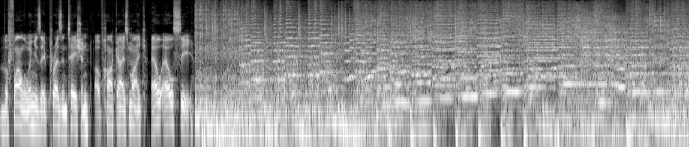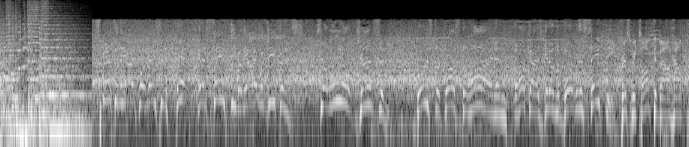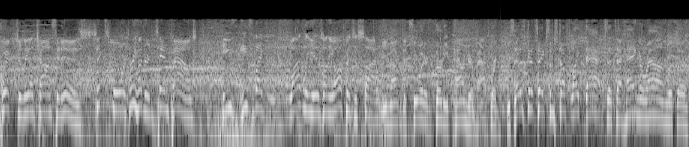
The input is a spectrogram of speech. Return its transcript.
The following is a presentation of Hawkeyes Mike, LLC. Smith in the I formation, hit, and a safety by the Iowa defense. Jaleel Johnson burst across the line, and the Hawkeyes get on the board with a safety. Chris, we talked about how quick Jaleel Johnson is. 6'4", 310 pounds. He's he's like Wadley is on the offensive side. He knocked a 230-pounder backward. We said it's going to take some stuff like that to, to hang around with the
